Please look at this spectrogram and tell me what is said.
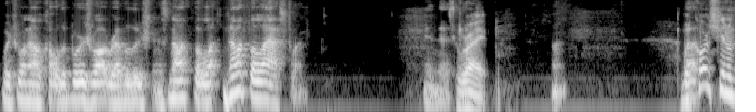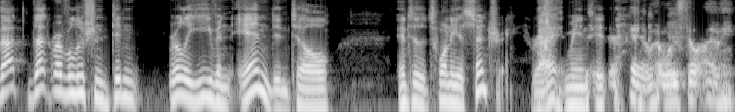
which we'll now call the bourgeois revolution, is not the not the last one in this case. Right. Right. But Uh, of course, you know that that revolution didn't really even end until into the 20th century, right? I mean, it. Yeah, we're still. I mean,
